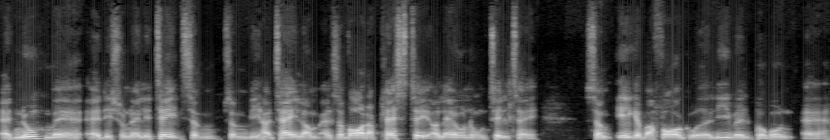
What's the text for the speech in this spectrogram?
at nu med additionalitet, som, som vi har talt om, altså hvor der er plads til at lave nogle tiltag, som ikke var foregået alligevel på grund af,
